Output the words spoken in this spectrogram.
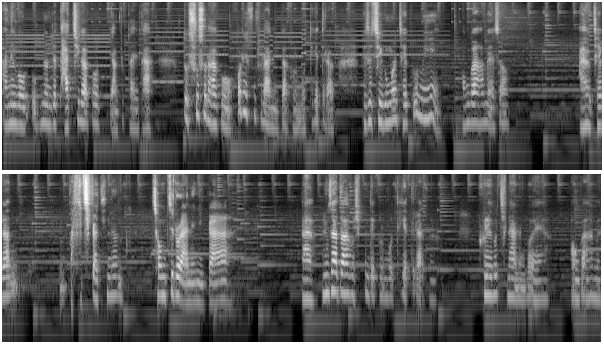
하는 거 없는데 다치갖고 양쪽 다리 다 또 수술하고 허리 수술하니까 그걸 못 하겠더라고. 그래서 지금은 제 꿈이 건강하면서 아유 제가 아직까지는 젊지를 않으니까 아 봉사도 하고 싶은데 그걸 못 하겠더라고요. 그리고 지나는 거예요. 건강하면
